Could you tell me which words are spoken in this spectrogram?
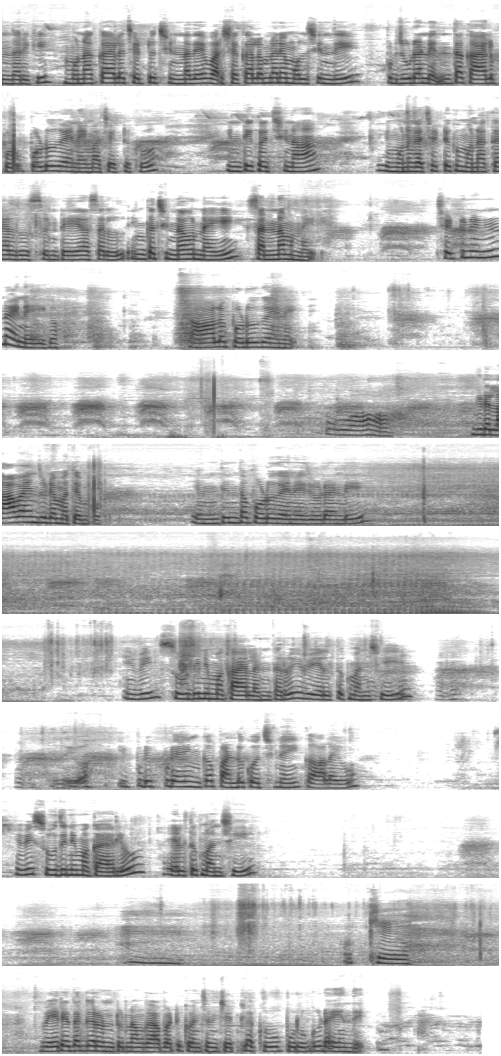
అందరికీ. మునక్కాయల చెట్టు చిన్నదే వర్షాకాలంలోనే మొలిచింది. ఇప్పుడు చూడండి ఎంత కాయలు పొడు పొడుగా అయినాయి మా చెట్టుకు. ఇంటికి వచ్చిన ఈ మునగ చెట్టుకు మునక్కాయలు చూస్తుంటే అసలు ఇంకా చిన్నగా ఉన్నాయి సన్నం ఉన్నాయి చెట్టు నిండా అయినాయి ఇక చాలా పొడుగా అయినాయి వా ఇక్కడ లావైంది చూడేమో తెంపు. ఎంతింత పొడుగైనాయి చూడండి. ఇవి సూది నిమ్మకాయలు అంటారు. ఇవి హెల్త్కి మంచి ఇప్పుడిప్పుడే ఇంకా పండుగ వచ్చినాయి కాలేవు. ఇవి సూది నిమ్మకాయలు హెల్త్కి మంచి ఓకే. వేరే దగ్గర ఉంటున్నాం కాబట్టి కొంచెం చెట్లకు పురుగు కూడా అయింది.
